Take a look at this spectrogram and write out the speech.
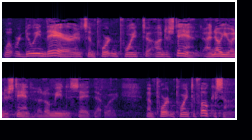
what we're doing there, and it's an important point to understand. I know you understand it, I don't mean to say it that way. Important point to focus on.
